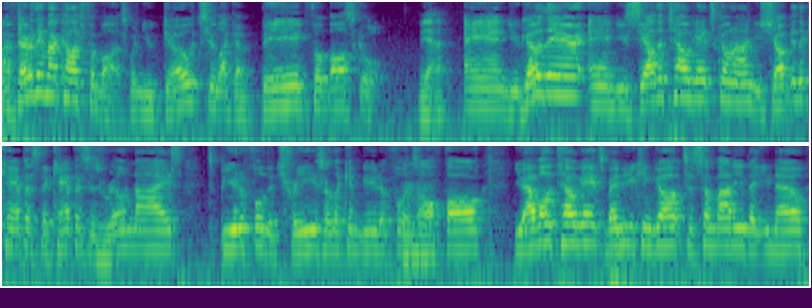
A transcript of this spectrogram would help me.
My favorite thing about college football is when you go to like a big football school Yeah. and you go there and you see all the tailgates going on. You show up to the campus. The campus is real nice. It's beautiful. The trees are looking beautiful. It's Mm-hmm. all fall. You have all the tailgates. Maybe you can go up to somebody that you know.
